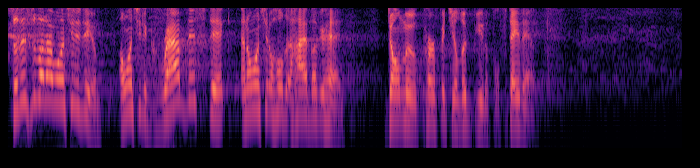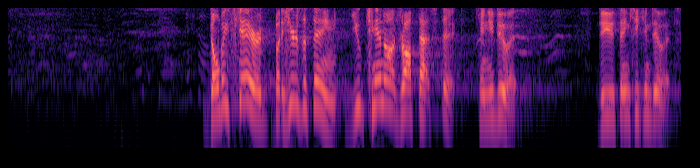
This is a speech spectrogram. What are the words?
So this is what I want you to do. I want you to grab this stick and I want you to hold it high above your head. Don't move. Perfect. You look beautiful. Stay there. Don't be scared, but here's the thing you cannot drop that stick. Can you do it? Do you think he can do it?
